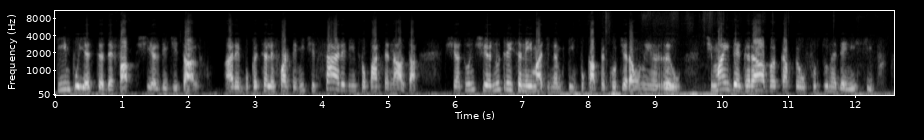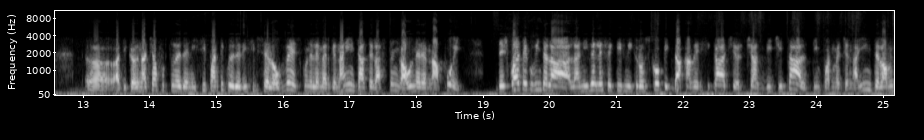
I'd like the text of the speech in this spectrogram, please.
timpul este de fapt și el digital. Are bucățele foarte mici și sare dintr-o parte în alta. Și atunci nu trebuie să ne imaginăm timpul ca pe curgerea unui râu, ci mai degrabă ca pe o furtună de nisip. Uh, adică în acea furtună de nisip, particule de nisip se lovesc, unele merg înainte, altele la stânga, unele înapoi. Deci, cu alte cuvinte, la, la nivel efectiv microscopic, dacă a verifica acel ceas digital, timpul ar merge înainte, la un moment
